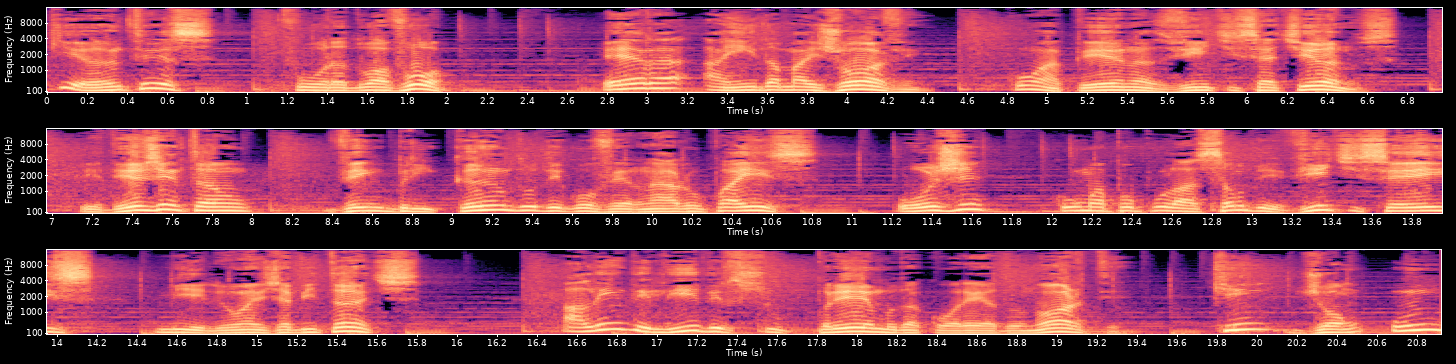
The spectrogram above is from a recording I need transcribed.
que antes fora do avô. Era ainda mais jovem, com apenas 27 anos, e desde então vem brincando de governar o país, hoje com uma população de 26 milhões de habitantes. Além de líder supremo da Coreia do Norte, Kim Jong-un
